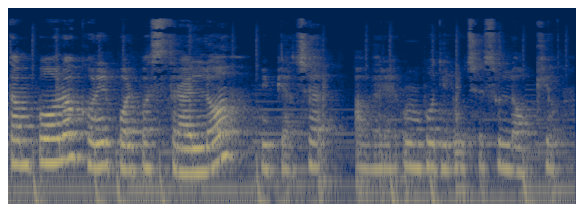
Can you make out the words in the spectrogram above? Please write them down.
tampono con il polpastrello mi piace avere un po' di luce sull'occhio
